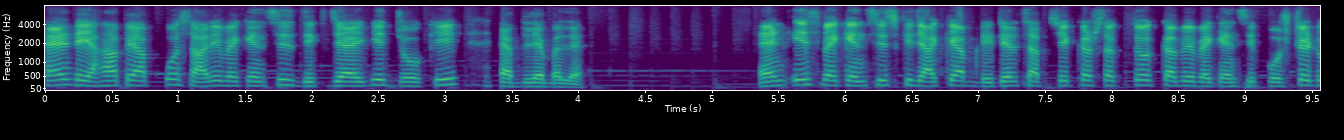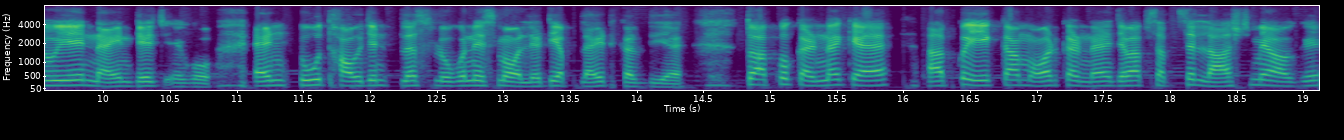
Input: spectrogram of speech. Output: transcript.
एंड यहाँ पे आपको सारी वैकेंसीज दिख जाएगी जो कि अवेलेबल है। एंड इस वैकेंसीज की जाके आप डिटेल्स आप चेक कर सकते हो, कब ये वैकेंसी पोस्टेड हुई है nine days ago and two thousand plus लोगों ने इसमें ऑलरेडी अप्लाइड कर दिया है। तो आपको करना क्या है? आपको एक काम और करना है, जब आप सबसे लास्ट में आओगे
